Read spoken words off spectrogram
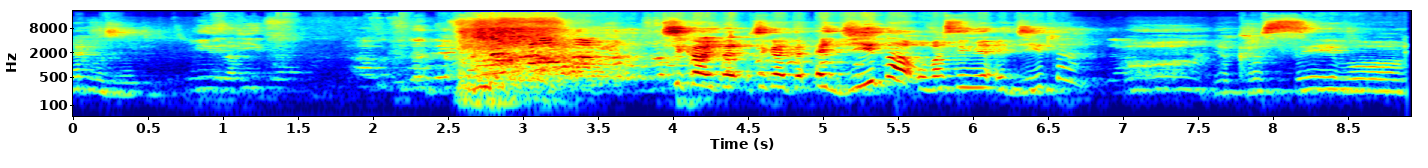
Як вас звуть? Ліза. Чекайте, чекайте, Едіта? У вас ім'я Едіта? О, як красиво.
